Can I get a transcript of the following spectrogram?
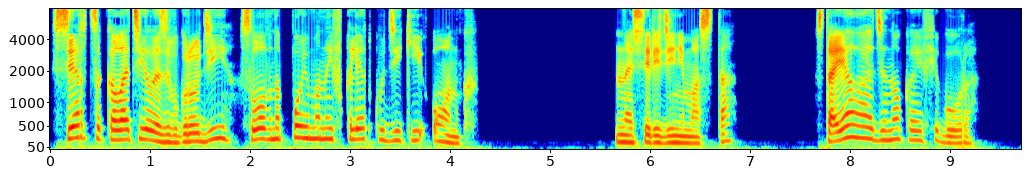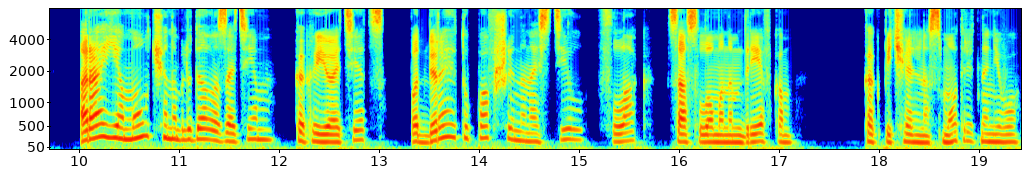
сердце колотилось в груди, словно пойманный в клетку дикий онг. На середине моста стояла одинокая фигура. Райя молча наблюдала за тем, как ее отец подбирает упавший на настил флаг со сломанным древком, как печально смотрит на него,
